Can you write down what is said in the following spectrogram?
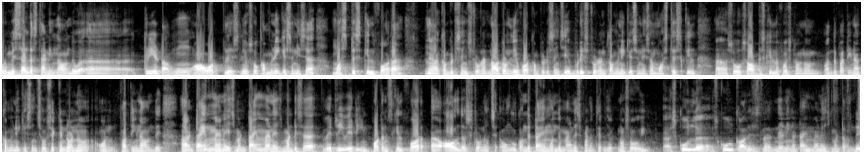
ஒரு மிஸ் அண்டர்ஸ்டாண்டிங் தான் வந்து க்ரியேட் ஆகும் ஒர்க் பிளேஸ்லேயும் so communication is a must skill for a computer science student not only for computer science every student communication is a must skill so soft ஸ்கில்ல ஃபர்ஸ்ட் ஒன்று வந்து பார்த்தீங்கன்னா கம்யூனிகேஷன் ஸோ செகண்ட் ஒன்று ஒன் பார்த்தீங்கன்னா வந்து time management time management is a very very important skill for all the students உங்களுக்கு வந்து டைம் வந்து மேனேஜ் பண்ண தெரிஞ்சுக்கணும். ஸோ ஸ்கூலில் ஸ்கூல் காலேஜஸ்லேருந்தே நீங்கள் டைம் மேனேஜ்மெண்ட்டை வந்து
